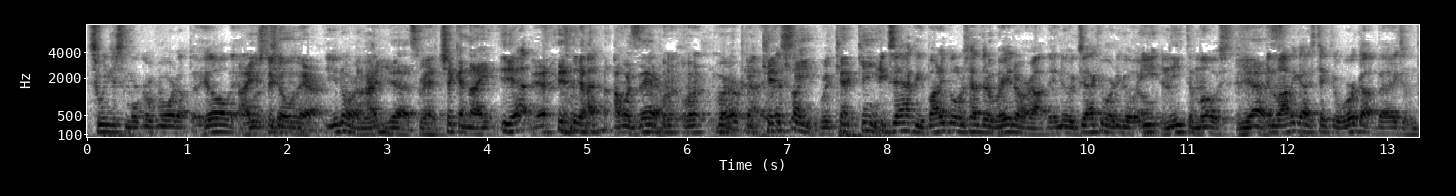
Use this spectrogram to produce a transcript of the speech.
Swedish smorgasbord up the hill. I used to chicken- go there. You know what I mean? yes, we had chicken night. Yeah, yeah. I was there. Where- where- where- with like- King. With Kid King. Exactly. Bodybuilders had their radar out. They knew exactly where to go eat and eat the most. Yes. And a lot of guys take their workout bags and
